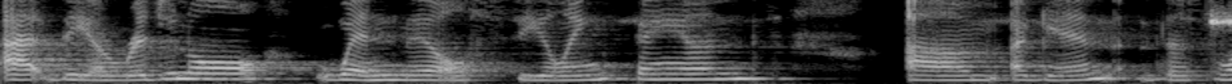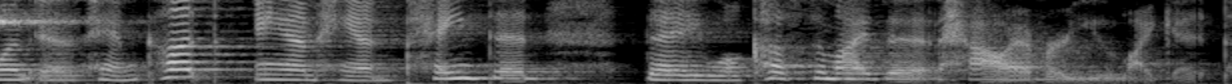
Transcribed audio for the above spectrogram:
at the original windmill ceiling fans. Um, again, this one is hand cut and hand painted. They will customize it however you like it.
